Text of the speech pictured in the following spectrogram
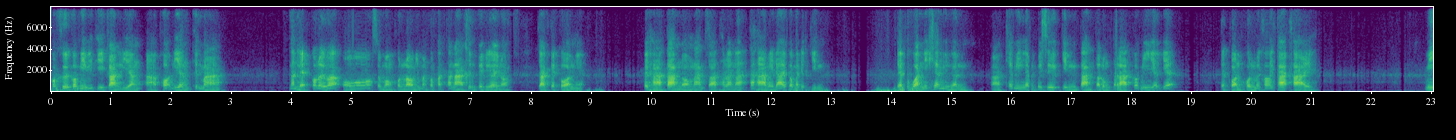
ก็คือก็มีวิธีการเลี้ยงอ่าเพาะเลี้ยงขึ้นมา นั่นแหละก็เลยว่าอ๋อสมองคนเรานี่มันก็พัฒนาขึ้นไปเรื่อยเนาะจากแต่ก่อนเนี่ย ไปหาตามหนองน้ำสาธารณะ ถ้าหาไม่ได้ก็ไม่ได้กิน แต่ทุกวันนี้แค่มีเงินอ่าแค่มีเงินไปซื้อกินตามตลงตลาดก็มีเยอะแยะ แต่ก่อนคนไม่ค่อยค้าขาย มี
